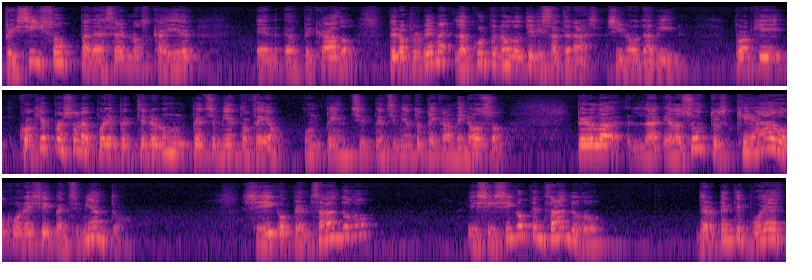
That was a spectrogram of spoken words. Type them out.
preciso para hacernos caer en el pecado. Pero el problema, la culpa no lo tiene Satanás, sino David. Porque cualquier persona puede tener un pensamiento feo, un pensamiento pecaminoso. Pero el asunto es, ¿qué hago con ese pensamiento? ¿Sigo pensándolo y si sigo pensándolo, de repente voy a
